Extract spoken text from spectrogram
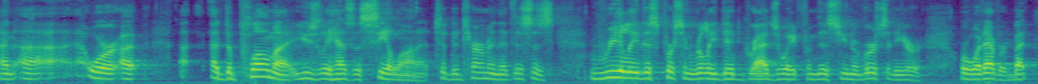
an, uh, or a, a diploma usually has a seal on it to determine that this is really, this person really did graduate from this university or, or whatever. But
